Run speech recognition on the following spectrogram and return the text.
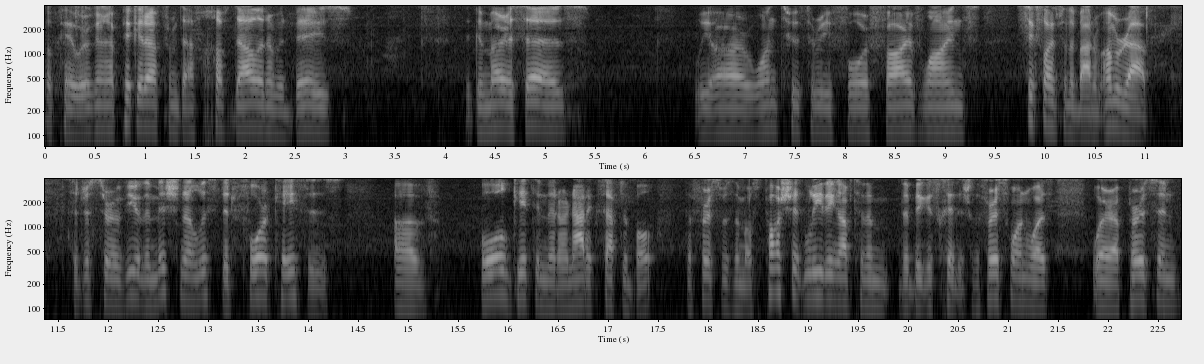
Okay, we're gonna pick it up from Daf Chaf Dalet Amid Beis. The Gemara says we are one, two, three, four, five lines, six lines from the bottom. Amarav. So just to review, the Mishnah listed four cases of all gittin that are not acceptable. The first was the most poshut, leading up to the the biggest chiddush. The first one was where a person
